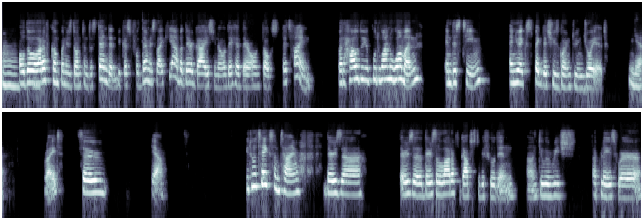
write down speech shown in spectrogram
Mm. Although a lot of companies don't understand it because for them it's like, yeah, but they're guys, you know, they have their own talks. That's fine. But how do you put one woman in this team and you expect that she's going to enjoy it? Yeah. Right? So, yeah. It will take some time. There's a there's a there's a lot of gaps to be filled in until we reach a place where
